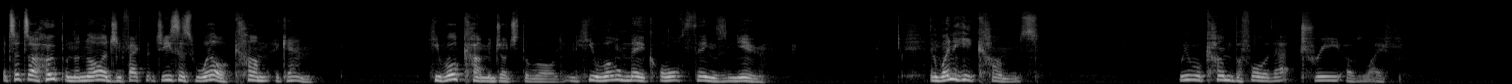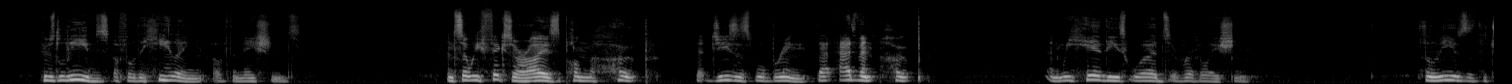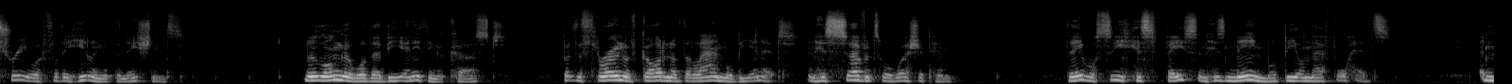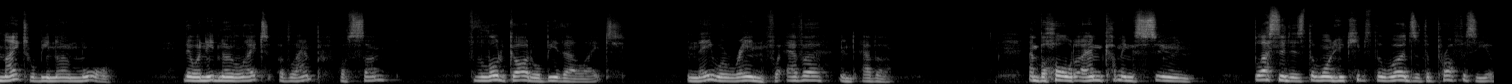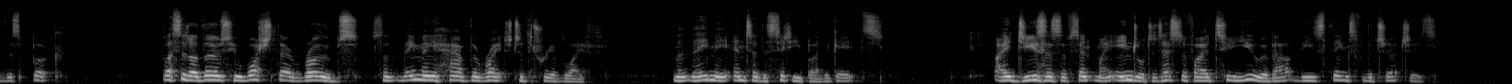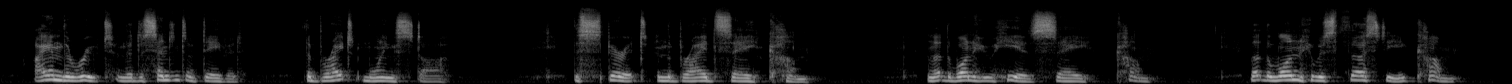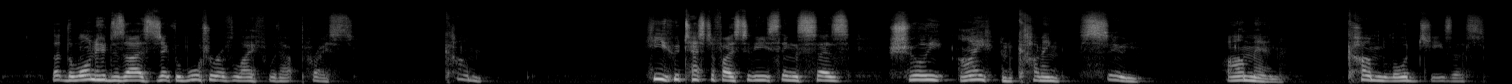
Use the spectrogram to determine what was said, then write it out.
It sets our hope on the knowledge, in fact, that Jesus will come again. He will come and judge the world, and he will make all things new. And when he comes, we will come before that tree of life, whose leaves are for the healing of the nations. And so we fix our eyes upon the hope that Jesus will bring, that Advent hope, and we hear these words of revelation. The leaves of the tree were for the healing of the nations. No longer will there be anything accursed, but the throne of God and of the Lamb will be in it, and his servants will worship him. They will see his face, and his name will be on their foreheads. And night will be no more. They will need no light of lamp of sun, for the Lord God will be their light, and they will reign for ever and ever. And behold, I am coming soon. Blessed is the one who keeps the words of the prophecy of this book. Blessed are those who wash their robes, so that they may have the right to the tree of life, and that they may enter the city by the gates. I, Jesus, have sent my angel to testify to you about these things for the churches. I am the root and the descendant of David, the bright morning star. The Spirit and the bride say, Come. And let the one who hears say, Come. Let the one who is thirsty come. Let the one who desires to take the water of life without price come. He who testifies to these things says, Surely I am coming soon. Amen. Come, Lord Jesus.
